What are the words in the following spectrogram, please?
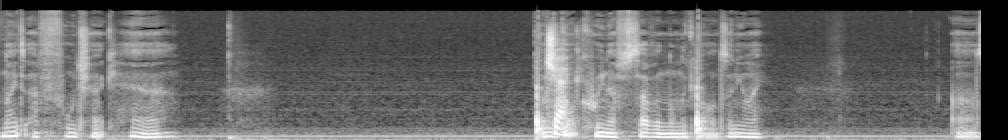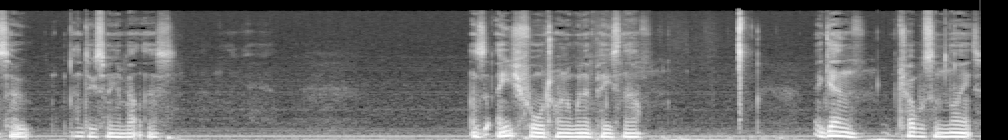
Knight f4 check here. We've Check. got queen f7 on the cards anyway. Uh, so I'll do something about this. There's h4 trying to win a piece now. Again, troublesome knight.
